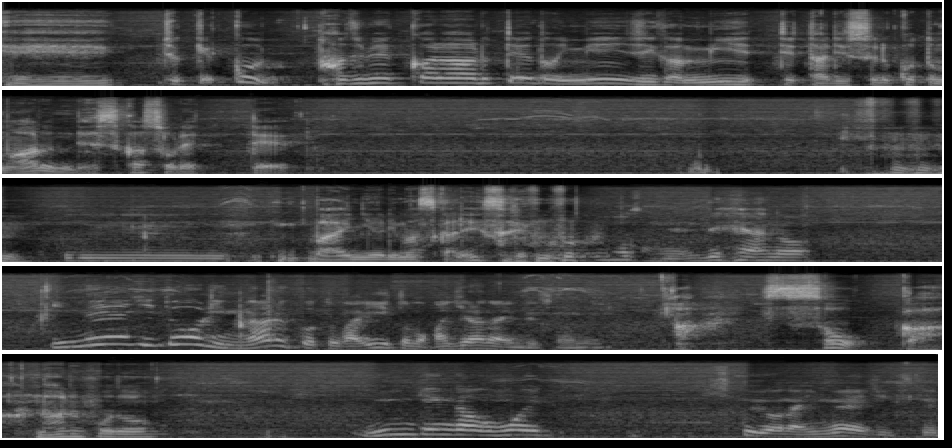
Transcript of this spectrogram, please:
へえじゃあ結構初めからある程度イメージが見えてたりすることもあるんですか？それって。うーん。場合によりますかねそれも。ね。であのイメージ通りになることがいいとも限らないんですよね。あそうか。なるほど。人間が思いつくようなイメージって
